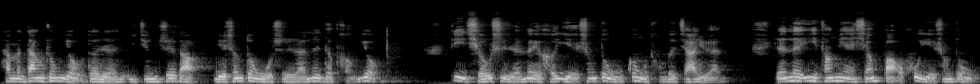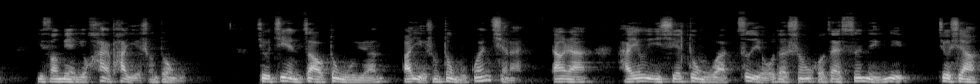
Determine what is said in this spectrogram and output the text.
他们当中有的人已经知道，野生动物是人类的朋友，地球是人类和野生动物共同的家园。人类一方面想保护野生动物，一方面又害怕野生动物，就建造动物园，把野生动物关起来。当然，还有一些动物啊，自由的生活在森林里，就像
